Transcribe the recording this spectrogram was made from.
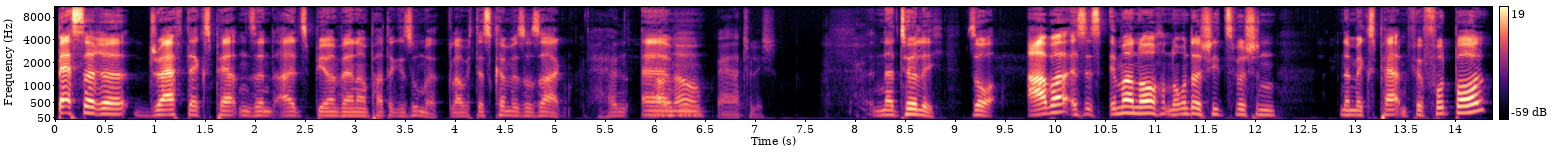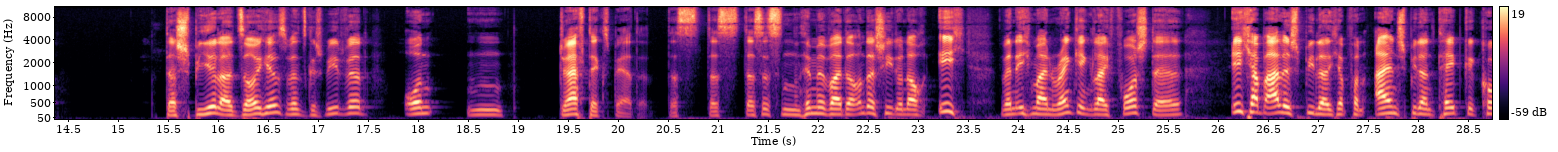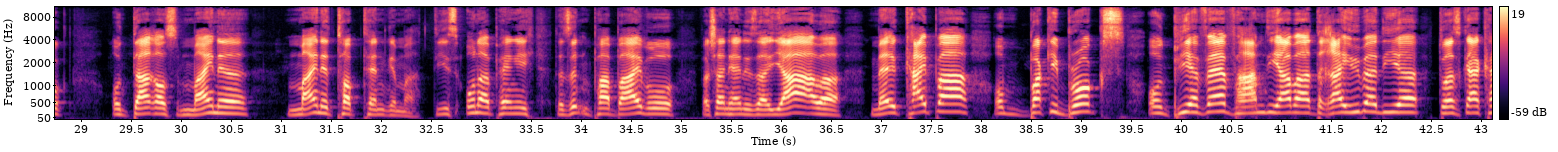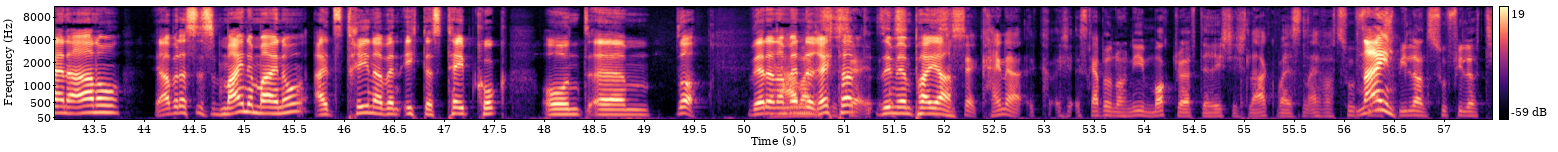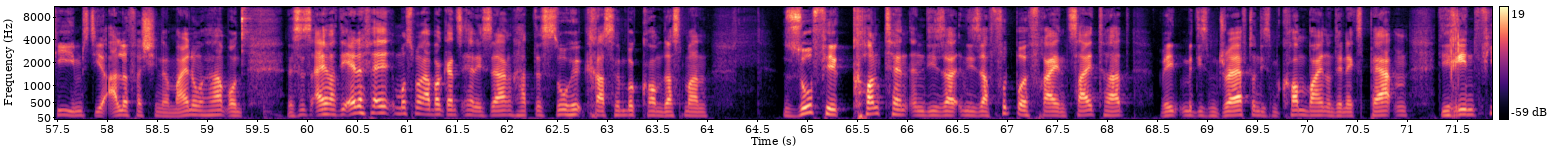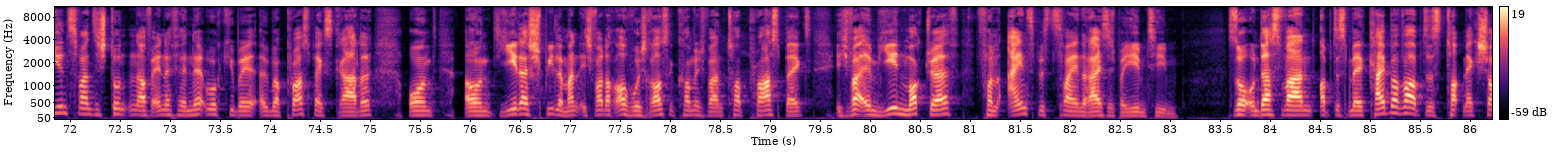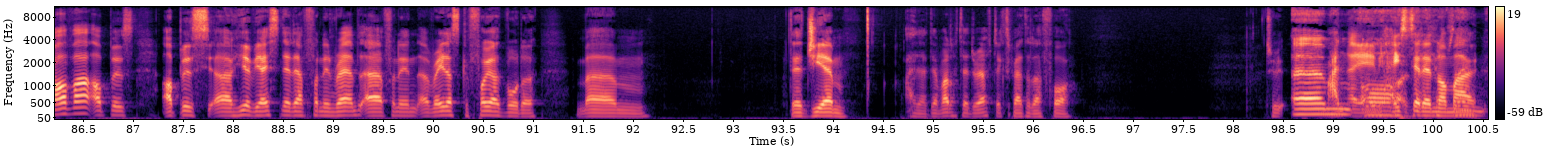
bessere Draft-Experten sind als Björn Werner und Patrick Gesume, glaube ich. Das können wir so sagen. oh ähm, no. Ja, natürlich. Natürlich. So, aber es ist immer noch ein Unterschied zwischen einem Experten für Football, das Spiel als solches, wenn es gespielt wird, und ein Draft-Experte. Das, das, das ist ein himmelweiter Unterschied. Und auch ich, wenn ich mein Ranking gleich vorstelle, ich habe alle Spieler, ich habe von allen Spielern Tape geguckt und daraus meine, meine Top 10 gemacht. Die ist unabhängig. Da sind ein paar bei, wo wahrscheinlich einige sagen, ja, aber Mel Kiper und Bucky Brooks und PFF haben die aber drei über dir. Du hast gar keine Ahnung. Ja, aber das ist meine Meinung als Trainer, wenn ich das Tape gucke. Und ähm, so, wer dann Ja, am Ende recht hat, ja- sehen wir in ein paar Jahren. Ja keiner, es gab ja noch nie einen Mockdraft, der richtig lag, weil es sind einfach zu viele Nein. Spieler und zu viele Teams, die alle verschiedene Meinungen haben. Und es ist einfach, die NFL, muss man aber ganz ehrlich sagen, hat das so krass hinbekommen, dass man so viel Content in dieser, in dieser footballfreien Zeit hat, mit diesem Draft und diesem Combine und den Experten. Die reden 24 Stunden auf NFL Network über, über Prospects gerade und, und jeder Spieler, Mann, ich war doch auch, wo ich rausgekommen ich war ein Top Prospects. Ich war in jedem Mockdraft von 1 bis 32 bei jedem Team. So, und das waren, ob das Mel Kiper war, ob das Todd McShaw war, ob es, ob es, äh, hier, wie heißt denn der, der von den, Rams, äh, von den äh, Raiders gefeuert wurde? Ähm, der GM. Alter, der war doch der Draft-Experte davor. Ähm, Mann, ey, wie heißt der denn ich hab nochmal?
